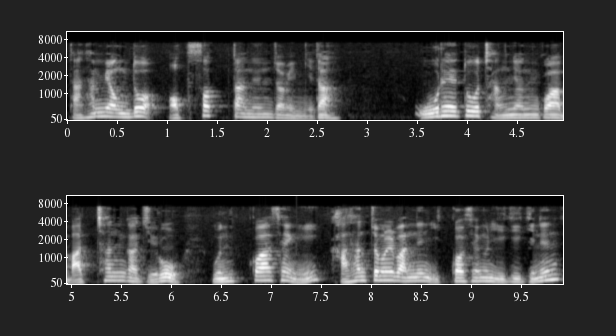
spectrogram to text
단 한 명도 없었다는 점입니다. 올해도 작년과 마찬가지로 문과생이 가산점을 받는 이과생을 이기기는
